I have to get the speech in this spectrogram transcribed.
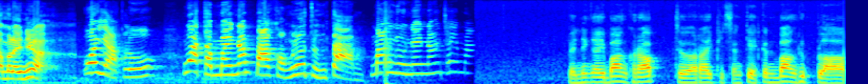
ทำอะไรเนี่ย ว่าอยากรู้ว่าทำไมน้ำปลาของเลือดถึงต่าง มันอยู่ในนั้นใช่ไหม เป็นยังไงบ้างครับ เจออะไรผิดสังเกตกันบ้างหรือเปล่า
